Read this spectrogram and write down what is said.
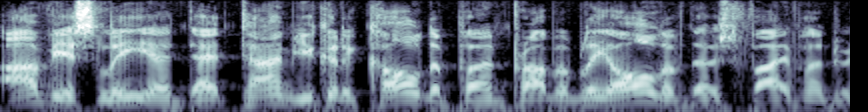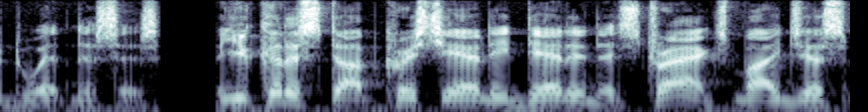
Obviously, at that time, you could have called upon probably all of those 500 witnesses. You could have stopped Christianity dead in its tracks by just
